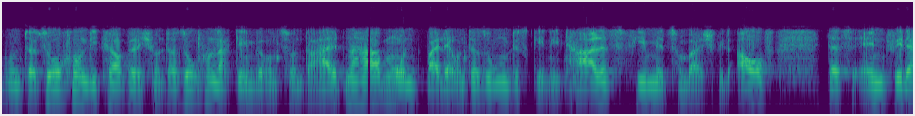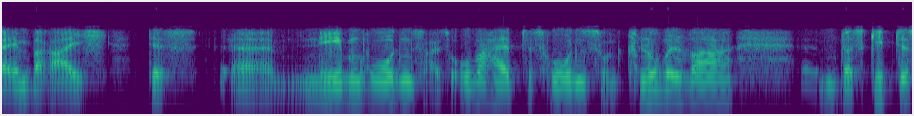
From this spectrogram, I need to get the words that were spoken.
Untersuchung, die körperliche Untersuchung, nachdem wir uns unterhalten haben. Und bei der Untersuchung des Genitales fiel mir zum Beispiel auf, dass entweder im Bereich des äh, Nebenhodens, also oberhalb des Hodens, so ein Knubbel war. Das gibt es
